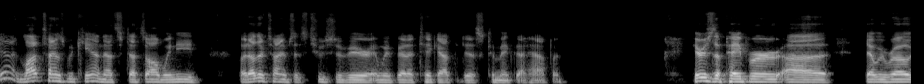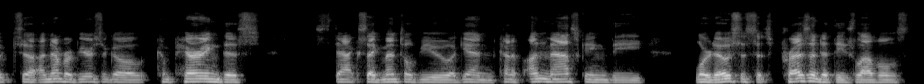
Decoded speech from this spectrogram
Yeah, a lot of times we can. That's that's all we need. But other times it's too severe, and we've got to take out the disc to make that happen. Here's the paper uh, that we wrote uh, a number of years ago, comparing this stack segmental view again, kind of unmasking the lordosis that's present at these levels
